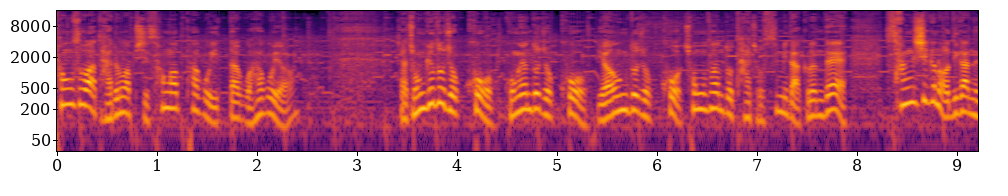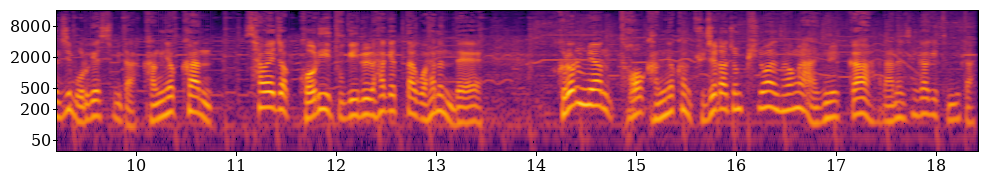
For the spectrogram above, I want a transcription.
평소와 다름없이 성업하고 있다고 하고요. 자, 종교도 좋고, 공연도 좋고, 여흥도 좋고, 총선도 다 좋습니다. 그런데 상식은 어디 갔는지 모르겠습니다. 강력한 사회적 거리 두기를 하겠다고 하는데, 그러면 더 강력한 규제가 좀 필요한 상황 아닐까라는 생각이 듭니다.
